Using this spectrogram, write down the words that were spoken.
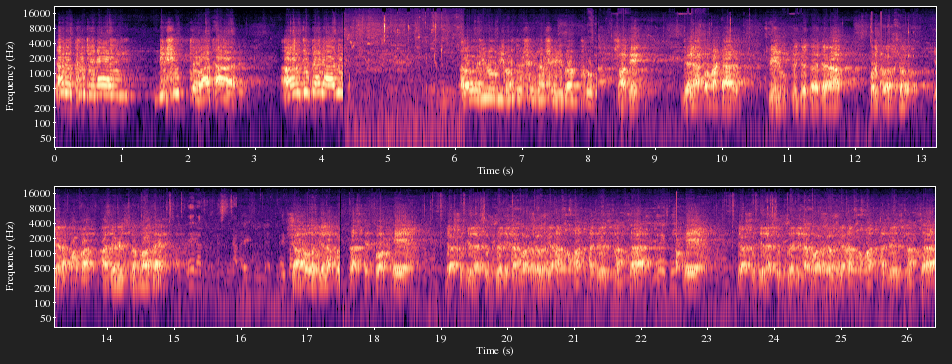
তারা খুঁজে নেয় নিষিদ্ধ আধার। আজ তারা আলো অবিহত সেনাসের গন্ধ। সাবেক জেলা কমান্ডার বীর মুক্তিযোদ্ধা জনাব বৈঠক জনাব মোহাম্মদ আজরুল ইসলাম মহোদয় সহ জেলা রাষ্ট্রের পক্ষে যশোর জেলা সূত্র জেলা পর্ষদ জনাব মোহাম্মদ আজরুল ইসলাম স্যার। পক্ষে যশোর জেলা সূত্র জেলা পর্ষদ জনাব মোহাম্মদ আজরুল ইসলাম স্যার।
